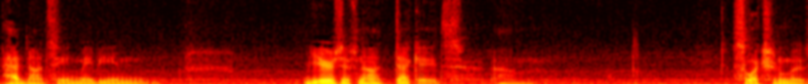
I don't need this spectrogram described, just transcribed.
had not seen maybe in years, if not decades. Um, selection was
